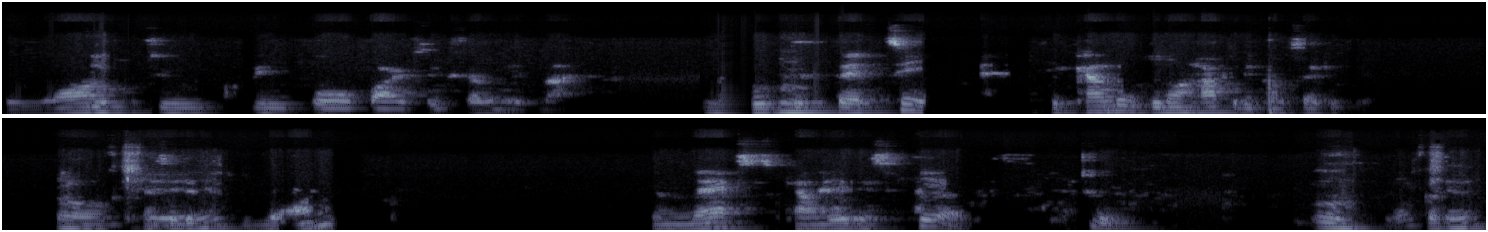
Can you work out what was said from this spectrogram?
one, two, three, four, five, six, seven, eight, nine. With the 13, the candles do not have to be consecutive. Okay. So this is one. The next candle is here, two. Mm, okay.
